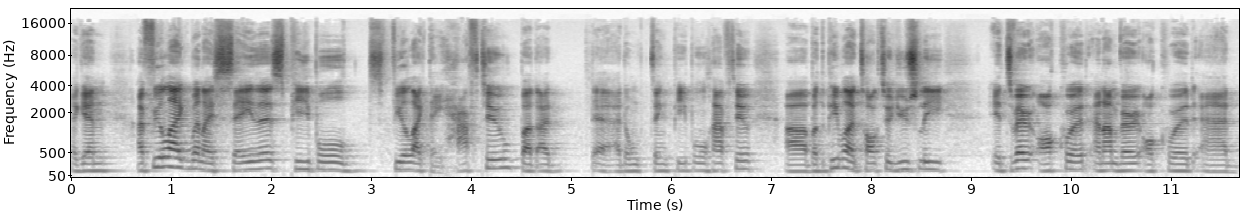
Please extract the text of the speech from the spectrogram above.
again, I feel like when I say this, people feel like they have to, but I I don't think people have to. Uh, but the people I talk to usually, it's very awkward, and I'm very awkward at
